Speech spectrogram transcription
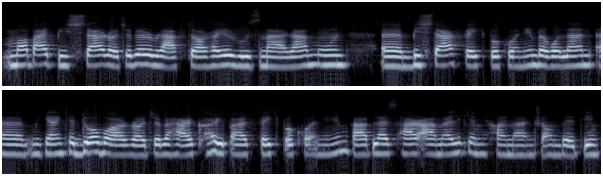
ما باید بیشتر راجع به رفتارهای روزمرهمون بیشتر فکر بکنیم. به قول میگن که دو بار راجع به هر کاری باید فکر بکنیم. قبل از هر عملی که می‌خوایم انجام بدیم.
